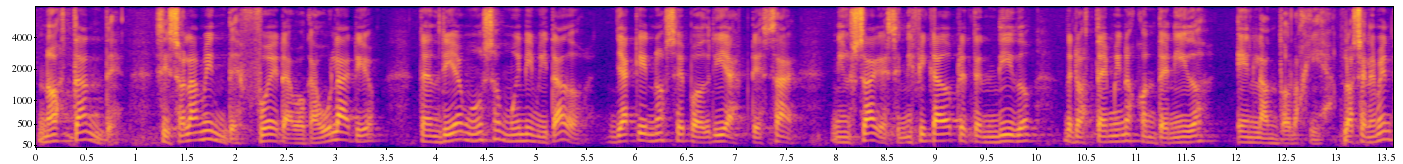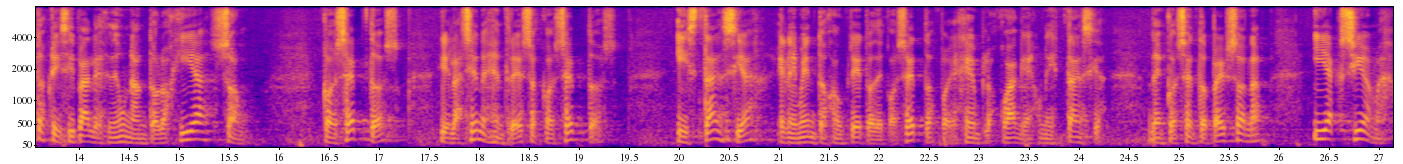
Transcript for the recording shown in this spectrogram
No obstante, si solamente fuera vocabulario, tendría un uso muy limitado, ya que no se podría expresar ni usar el significado pretendido de los términos contenidos en la ontología. Los elementos principales de una ontología son conceptos y relaciones entre esos conceptos, instancias, elementos concretos de conceptos, por ejemplo, Juan es una instancia del concepto persona, y axiomas,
